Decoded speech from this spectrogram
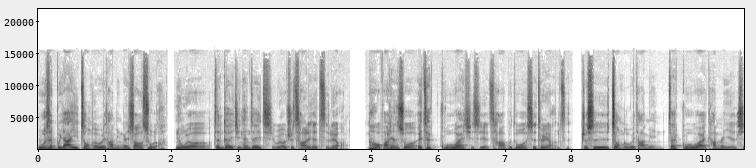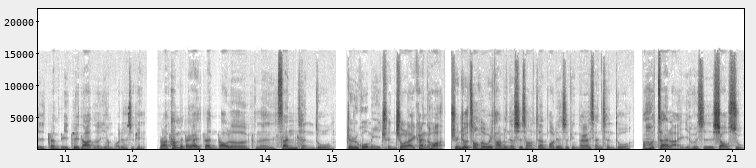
我是不亚于综合维他命跟酵素啦，因为我有针对今天这一期，我有去查了一些资料。然后我发现说，哎，在国外其实也差不多是这个样子，就是综合维他命在国外他们也是占比最大的营养保健食品，那他们大概占到了可能三成多。就如果我们以全球来看的话，全球综合维他命的市场占保健食品大概三成多，然后再来也会是酵素。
